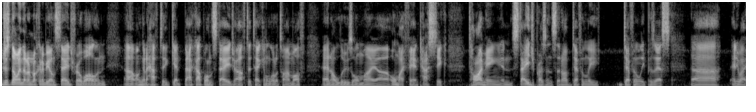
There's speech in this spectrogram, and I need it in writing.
just knowing that I'm not going to be on stage for a while, and uh, I'm going to have to get back up on stage after taking a lot of time off, and I'll lose all my uh, all my fantastic timing and stage presence that I've definitely definitely possess. Uh, anyway,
